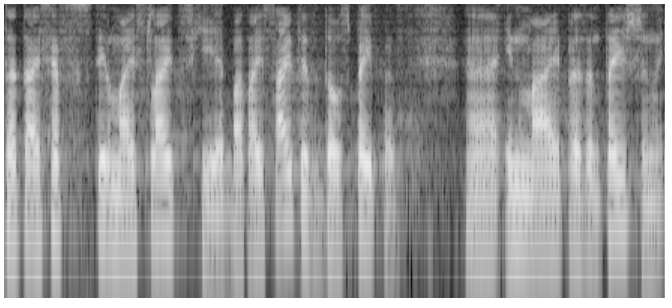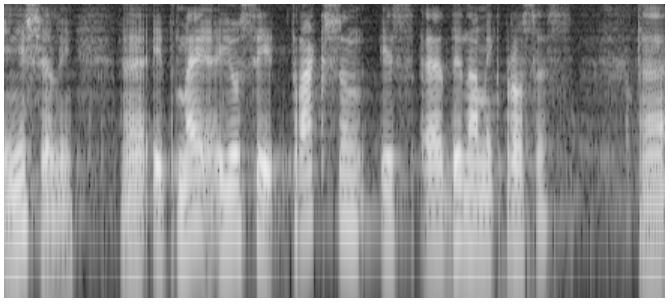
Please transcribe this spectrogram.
that I have still my slides here, but I cited those papers uh, in my presentation initially. Uh, it may, you see, traction is a dynamic process. Uh,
